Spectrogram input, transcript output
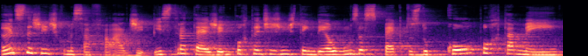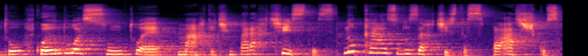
Antes da gente começar a falar de estratégia, é importante a gente entender alguns aspectos do comportamento quando o assunto é marketing para artistas. No caso dos artistas plásticos,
